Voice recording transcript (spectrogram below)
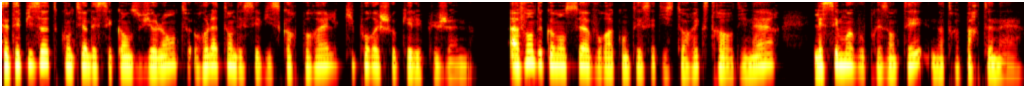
Cet épisode contient des séquences violentes relatant des sévices corporels qui pourraient choquer les plus jeunes. Avant de commencer à vous raconter cette histoire extraordinaire, laissez-moi vous présenter notre partenaire.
